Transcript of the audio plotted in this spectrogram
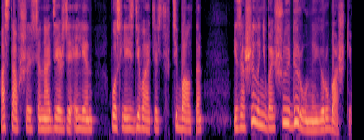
оставшуюся на одежде Элен после издевательств Тибалта, и зашила небольшую дыру на ее рубашке.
